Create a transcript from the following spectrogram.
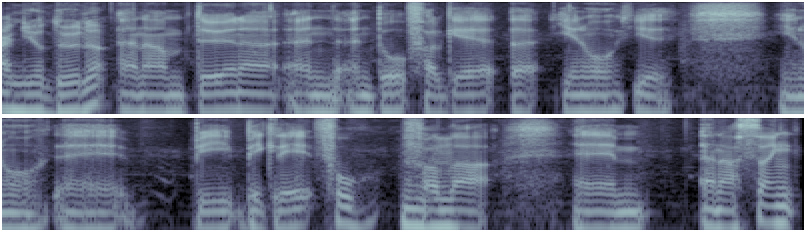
And you're doing it. and I'm doing it. And, and don't forget that you know you you know uh, be be grateful for that. Um, and I think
